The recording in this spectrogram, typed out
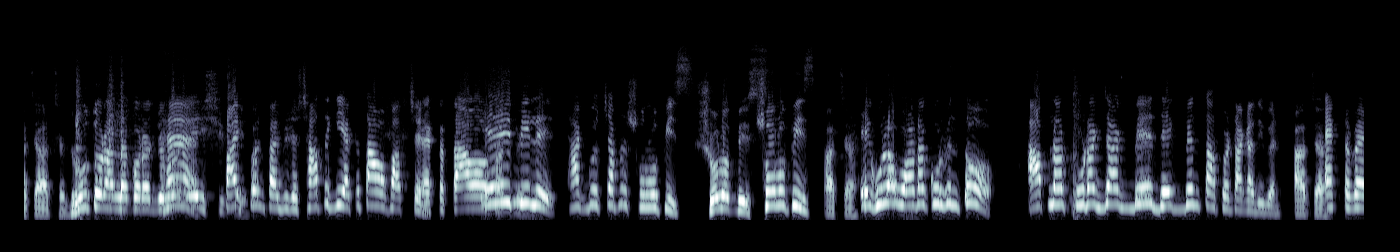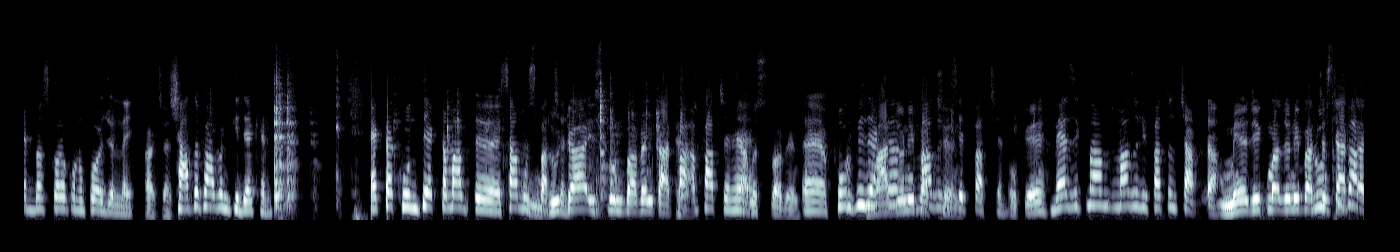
আচ্ছা আচ্ছা দ্রুত রান্না করার জন্য হ্যাঁ এই লিটার সাথে কি একটা তাওয়া পাচ্ছেন? একটা তাওয়া এই মিলে থাকবে হচ্ছে আপনার ষোলো পিস ষোলো পিস ষোলো পিস আচ্ছা। এগুলা অর্ডার করবেন তো আপনার প্রোডাক্ট যাকবে দেখবেন তারপর টাকা দিবেন। আচ্ছা। এক টাকা অ্যাডভান্স করার কোনো প্রয়োজন নাই। আচ্ছা। সাথে পাবেন কি দেখেন? একটা খুন্তি একটা চামচ পাচ্ছেন। দুইটা স্পুন পাবেন কাঠে পাচ্ছেন হ্যাঁ। চামচ পাবেন। ফোর পিস একটা মাজনি। সেট পাচ্ছেন। ওকে। ম্যাজিক মাজনি পাচ্ছেন চারটা। ম্যাজিক মাজনি পাচ্ছেন চারটা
